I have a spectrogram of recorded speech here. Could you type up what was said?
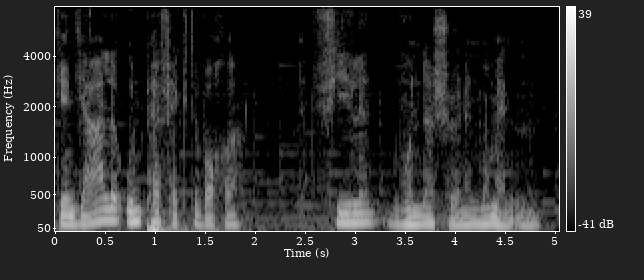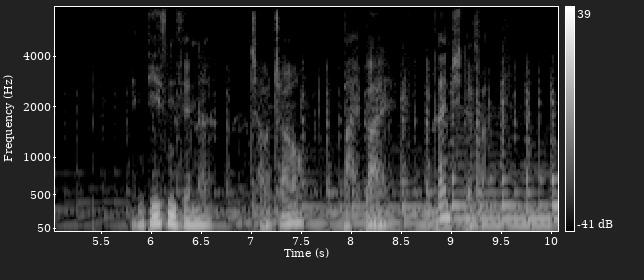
geniale und perfekte Woche vielen wunderschönen Momenten. In diesem Sinne, ciao, ciao, bye, bye, dein Stefan.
